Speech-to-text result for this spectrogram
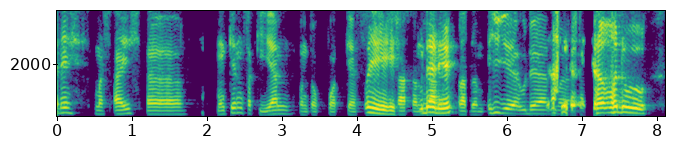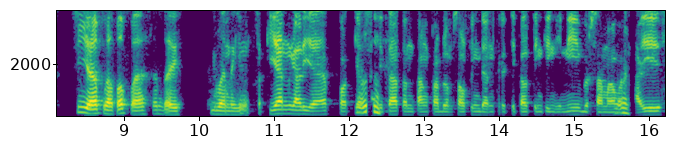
deh Mas Ais uh, mungkin sekian untuk podcast Wih, udah nih. problem iya udah ya waduh siap nggak apa-apa santai gimana gitu sekian kali ya podcast kita tentang problem solving dan critical thinking ini bersama Mas. Ais.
